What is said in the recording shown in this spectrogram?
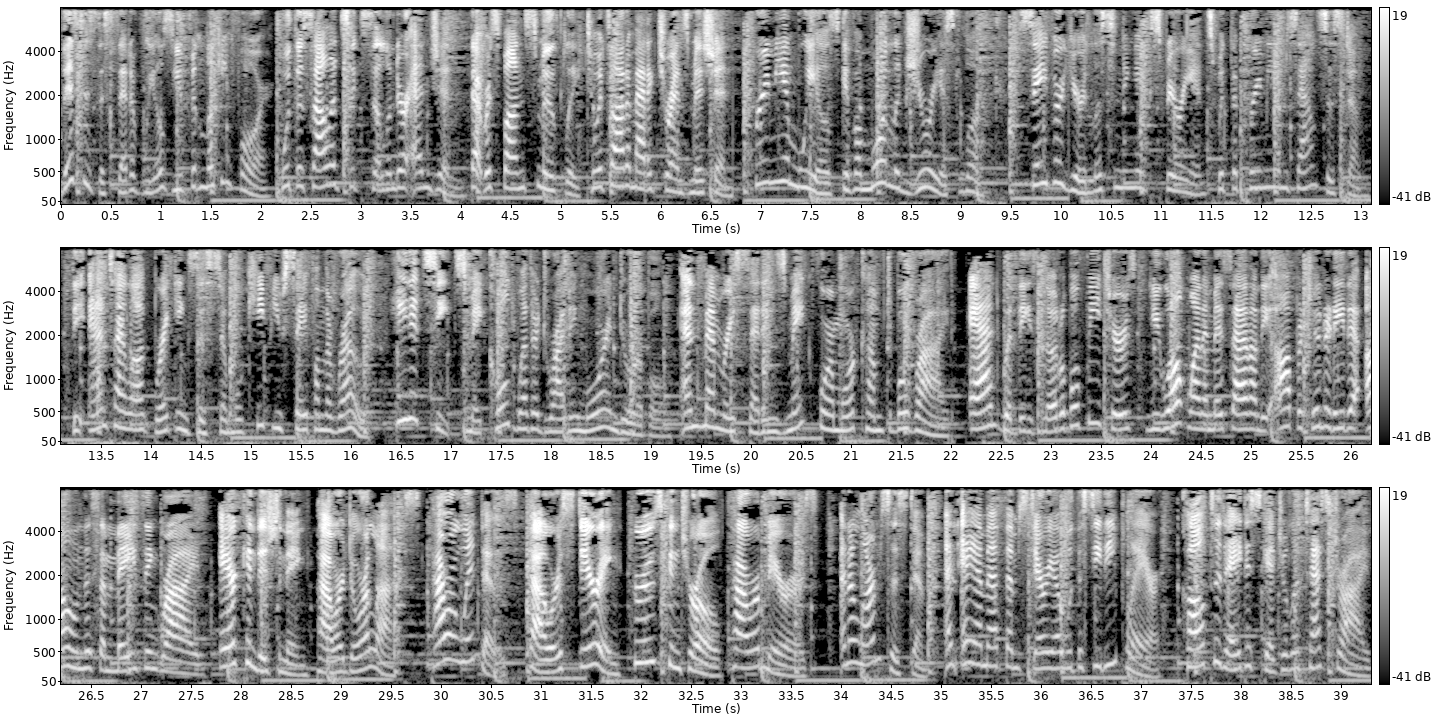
This is the set of wheels you've been looking for with a solid six cylinder engine that responds smoothly to its automatic transmission. Premium wheels give a more luxurious look. Savor your listening experience with the premium sound system. The anti-lock braking system will keep you safe on the road. Heated seats make cold weather driving more endurable, and memory settings make for a more comfortable ride. And with these notable features, you won't want to miss out on the opportunity to own this amazing ride. Air conditioning, power door locks, power windows, power steering, cruise control, power mirrors, an alarm system, an AM FM stereo with a CD player. Call today to schedule a test drive.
